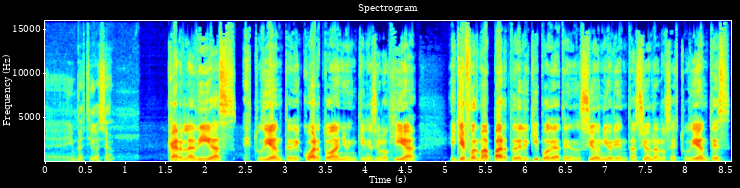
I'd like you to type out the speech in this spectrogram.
eh, investigación. Carla Díaz, estudiante de cuarto año en kinesiología y que forma parte del equipo de atención y orientación a los estudiantes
